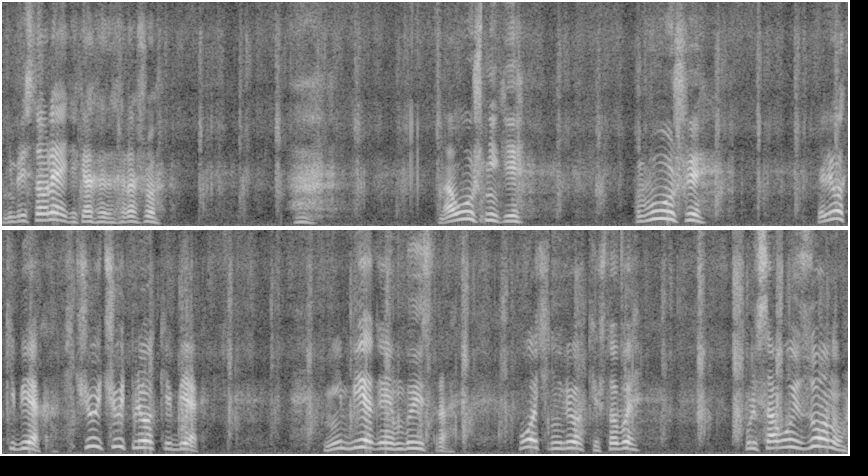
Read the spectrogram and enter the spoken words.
Не представляете, как это хорошо. Наушники в уши. Легкий бег. Чуть-чуть легкий бег. Не бегаем быстро. Очень легкий, чтобы пульсовую зону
